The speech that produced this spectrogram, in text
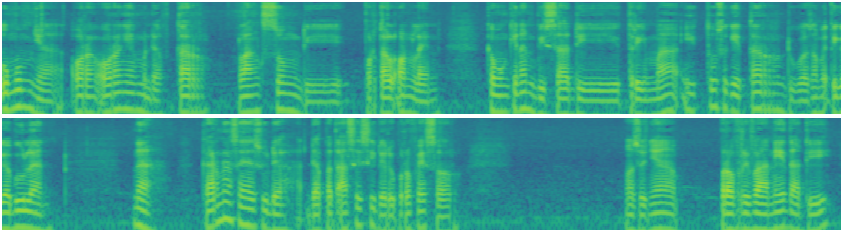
umumnya orang-orang yang mendaftar langsung di portal online kemungkinan bisa diterima itu sekitar 2 sampai 3 bulan nah karena saya sudah dapat ACC dari profesor maksudnya Prof Rifani tadi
